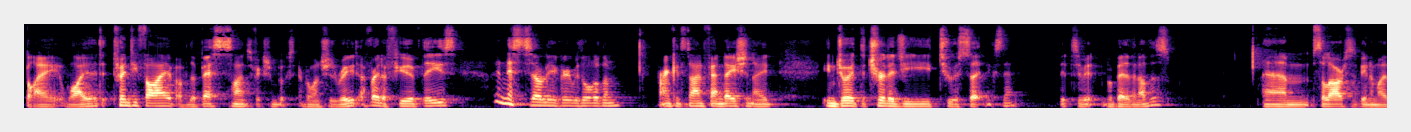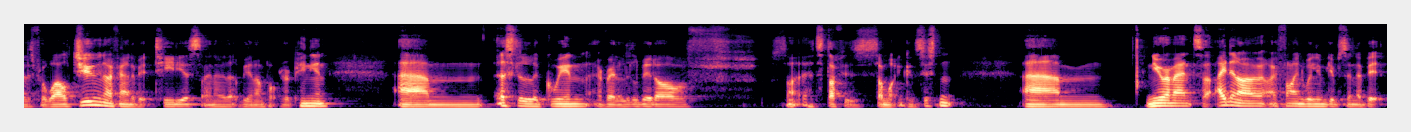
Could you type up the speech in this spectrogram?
by Wired 25 of the best science fiction books everyone should read. I've read a few of these. I didn't necessarily agree with all of them. Frankenstein Foundation, I enjoyed the trilogy to a certain extent. Bits of it were better than others. Um, Solaris has been on my list for a while. Dune, I found a bit tedious. I know that'll be an unpopular opinion. Um, Ursula Le Guin, I've read a little bit of. Stuff is somewhat inconsistent. Um, Neuromancer, I don't know. I find William Gibson a bit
